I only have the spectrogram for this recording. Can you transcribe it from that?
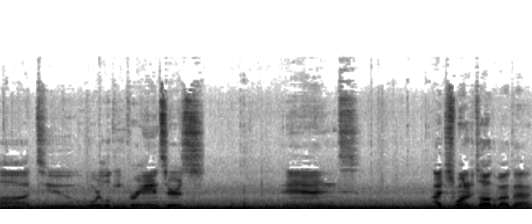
uh, to who are looking for answers, and I just wanted to talk about that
